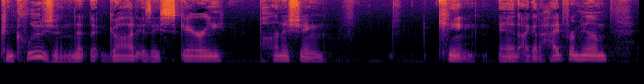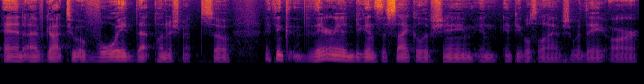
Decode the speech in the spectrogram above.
conclusion that, that god is a scary punishing king and i got to hide from him and i've got to avoid that punishment so I think therein begins the cycle of shame in, in people's lives where they are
